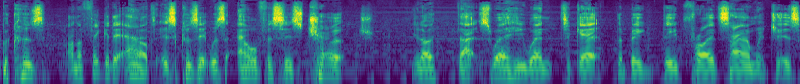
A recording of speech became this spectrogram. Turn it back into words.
Because and I figured it out it's because it was Elvis's church. You know that's where he went to get the big deep fried sandwiches.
